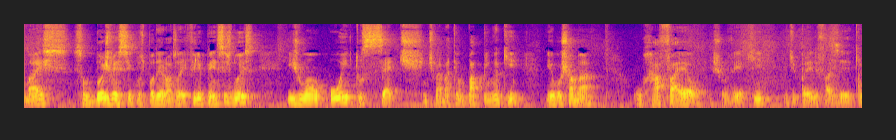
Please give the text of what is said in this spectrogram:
mas são dois versículos poderosos aí, Filipenses 2 e João 8, 7. A gente vai bater um papinho aqui e eu vou chamar o Rafael, deixa eu ver aqui, pedir para ele fazer aqui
